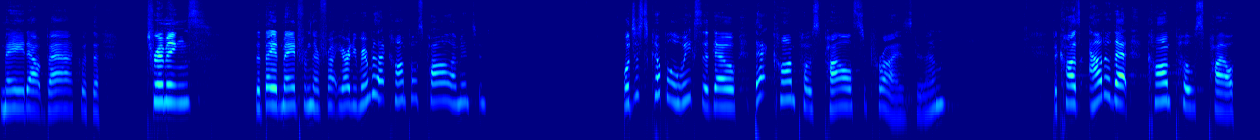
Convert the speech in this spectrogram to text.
made out back with the trimmings that they had made from their front yard? You remember that compost pile I mentioned? Well, just a couple of weeks ago, that compost pile surprised them. Because out of that compost pile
